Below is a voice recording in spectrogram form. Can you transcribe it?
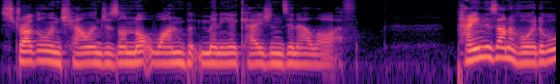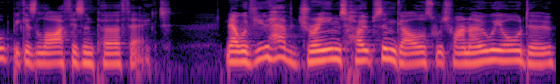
struggle, and challenges on not one but many occasions in our life. Pain is unavoidable because life isn't perfect. Now, if you have dreams, hopes, and goals, which I know we all do,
